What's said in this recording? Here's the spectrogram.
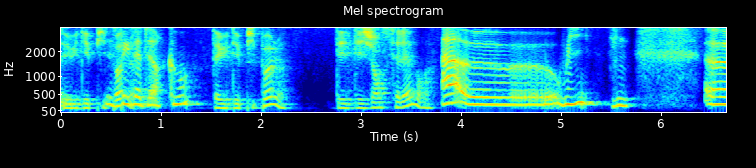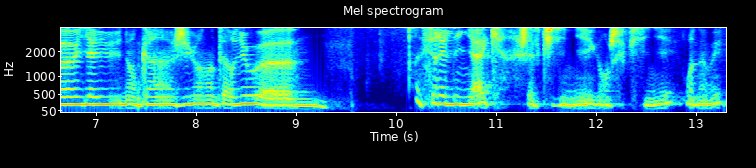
T'as eu des des people spectateurs. Comment? T'as eu des people? Des, des gens célèbres? Ah oui. Il y a eu donc un, j'ai eu en interview Cyril Lignac, chef cuisinier, grand chef cuisinier renommé.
